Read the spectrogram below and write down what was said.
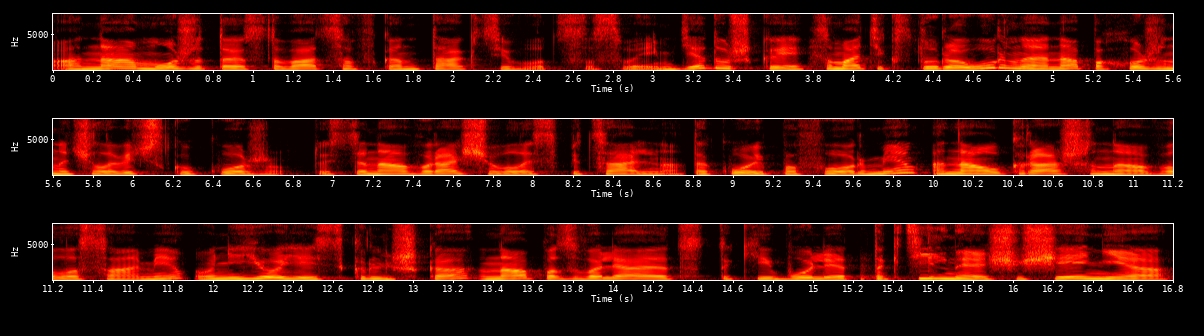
она может оставаться в контакте вот со своим дедушкой. Сама текстура урны, она похожа на человеческую кожу. То есть она выращивалась специально такой по форме. Она украшена волосами. У нее есть крышка. Она позволяет такие более тактильные ощущения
